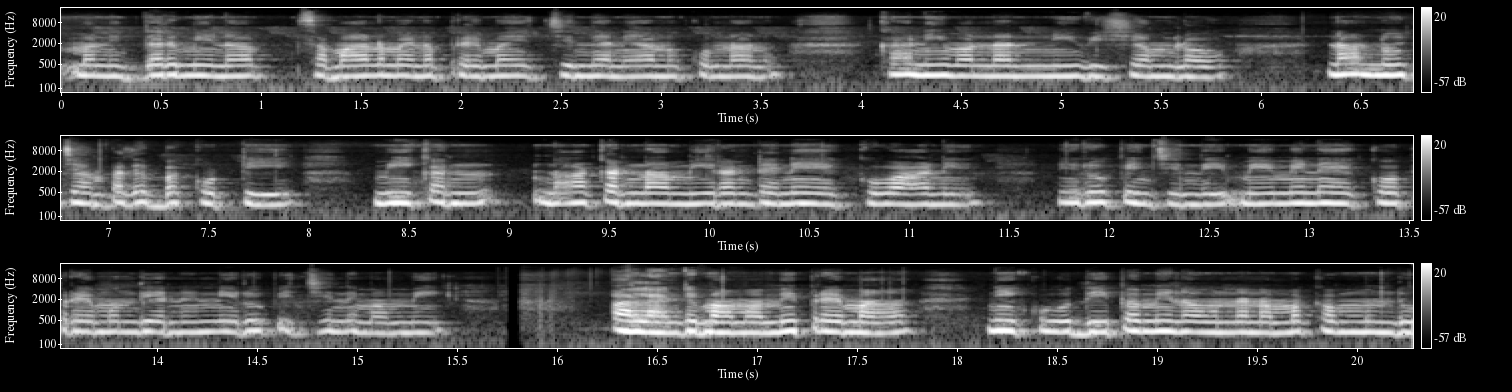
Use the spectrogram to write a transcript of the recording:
మన ఇద్దరి మీద సమానమైన ప్రేమ ఇచ్చింది అని అనుకున్నాను. కానీ మొన్న నీ విషయంలో నన్ను చెంపదెబ్బ కొట్టి మీకన్ నాకన్నా మీరంటేనే ఎక్కువ అని నిరూపించింది. మేమైనా ఎక్కువ ప్రేమ ఉంది అని నిరూపించింది మమ్మీ. అలాంటి మా మమ్మీ ప్రేమ నీకు దీపం మీద ఉన్న నమ్మకం ముందు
